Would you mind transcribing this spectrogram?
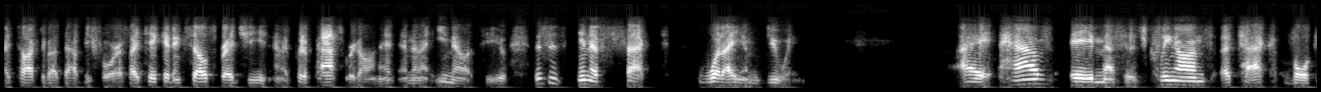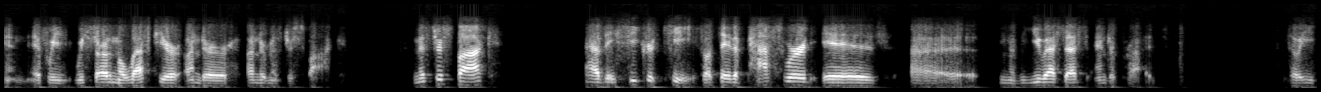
I talked about that before. If I take an Excel spreadsheet and I put a password on it and then I email it to you, this is in effect what I am doing. I have a message, Klingons attack Vulcan. If we, we start on the left here under, under Mr. Spock. Mr. Spock has a secret key. So let's say the password is uh, you know, the USS Enterprise. So he,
